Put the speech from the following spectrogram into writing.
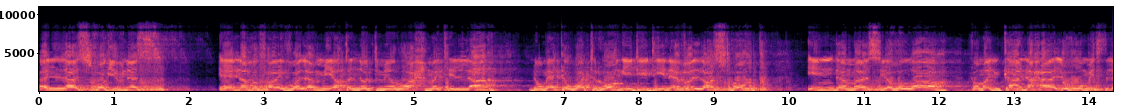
Allah's forgiveness. And number five, وَلَمْ يَقْنُتْ مِنْ رَحْمَةِ اللَّهِ No matter what wrong he did, he never lost hope in the mercy of Allah. فَمَنْ كَانَ حَالُهُ مِثْلَ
